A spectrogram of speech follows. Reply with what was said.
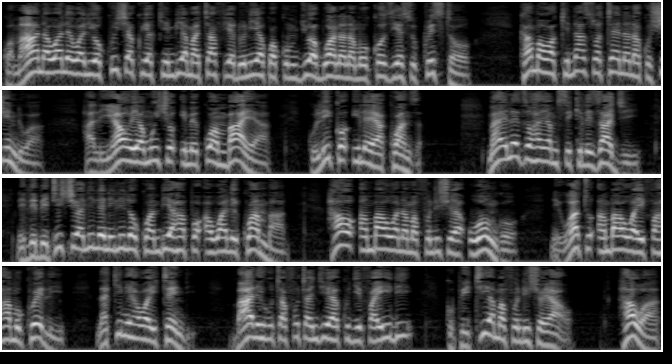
Kwa maana wale waliokwisha kuyakimbia machafu ya dunia kwa kumjua bwana na mwokozi yesu kristo kama wakinaswa tena na kushindwa hali yao ya mwisho imekuwa mbaya kuliko ile ya kwanza. Maelezo haya msikilizaji ni thibitisho ya lile nililokuambia hapo awali kwamba hao ambao wana mafundisho ya uongo ni watu ambao waifahamu kweli lakini hawaitendi bali hutafuta njia ya kujifaidi kupitia mafundisho yao. Hawa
